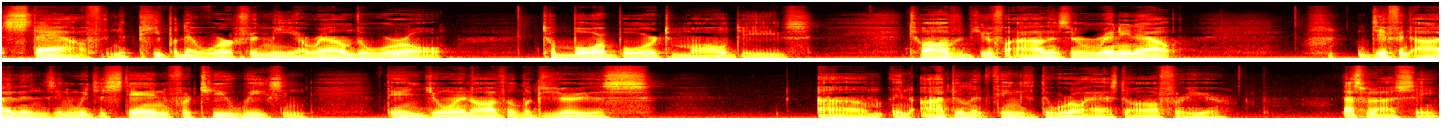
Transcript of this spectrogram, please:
staff and the people that work for me around the world to Bora Bora, to Maldives, to all the beautiful islands and renting out different islands. And we just stand for two weeks and they're enjoying all the luxurious um, and opulent things that the world has to offer here. That's what I see.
